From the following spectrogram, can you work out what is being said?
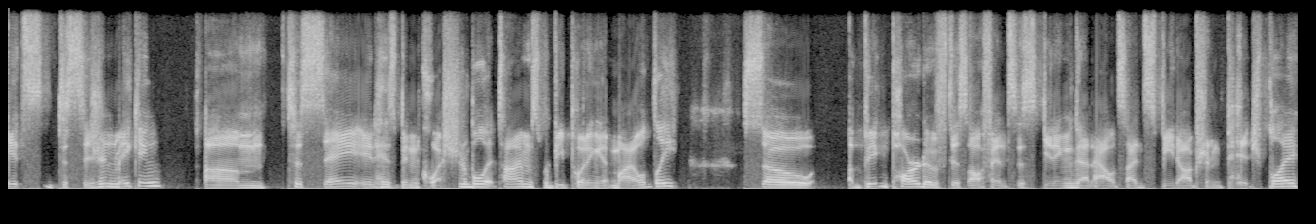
It's decision making. Um, to say it has been questionable at times would be putting it mildly. So a big part of this offense is getting that outside speed option pitch play.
